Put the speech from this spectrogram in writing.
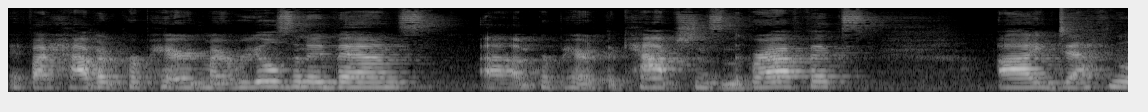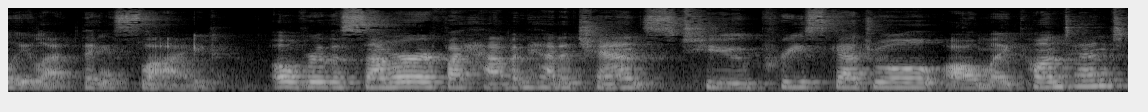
if I haven't prepared my reels in advance, um, prepared the captions and the graphics, I definitely let things slide. Over the summer, if I haven't had a chance to pre schedule all my content,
